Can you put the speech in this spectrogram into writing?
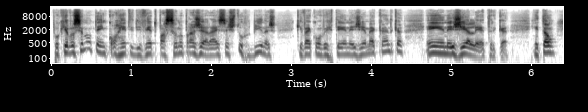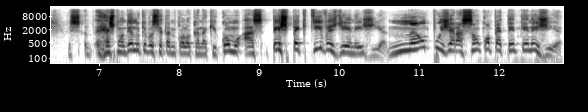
porque você não tem corrente de vento passando para gerar essas turbinas que vai converter energia mecânica em energia elétrica. Então, respondendo o que você está me colocando aqui, como as perspectivas de energia, não por geração competente de energia,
